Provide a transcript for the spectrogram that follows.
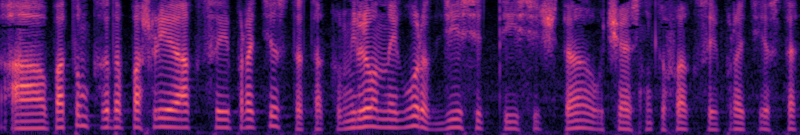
А потом, когда пошли акции протеста, так, миллионный город, 10 тысяч, да, участников акции протеста.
